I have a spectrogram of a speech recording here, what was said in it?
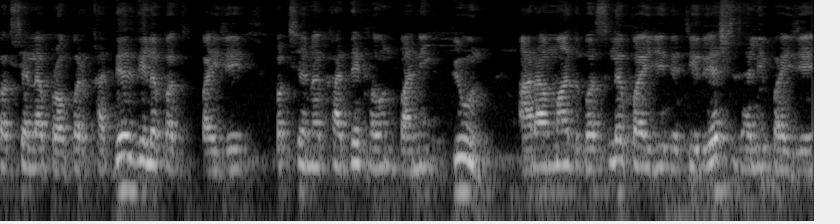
पक्ष्याला प्रॉपर खाद्यच दिलं पक्ष पाहिजे. पक्ष्यानं खाद्य खाऊन पाणी पिऊन आरामात बसलं पाहिजे त्याची रेस्ट झाली पाहिजे.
